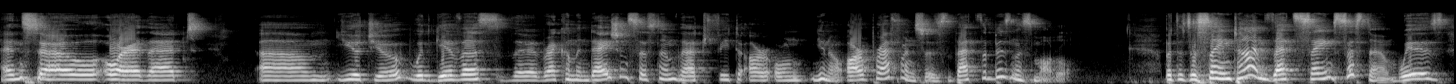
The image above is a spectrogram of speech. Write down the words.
And so, or that um, YouTube would give us the recommendation system that fit our own, you know, our preferences. That's the business model. But at the same time, that same system with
